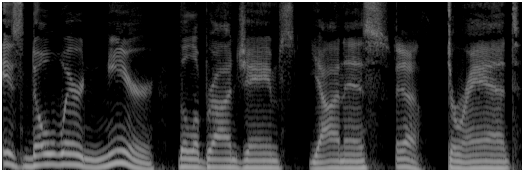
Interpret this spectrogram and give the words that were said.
is nowhere near the LeBron James, Giannis, Yeah. Durant,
